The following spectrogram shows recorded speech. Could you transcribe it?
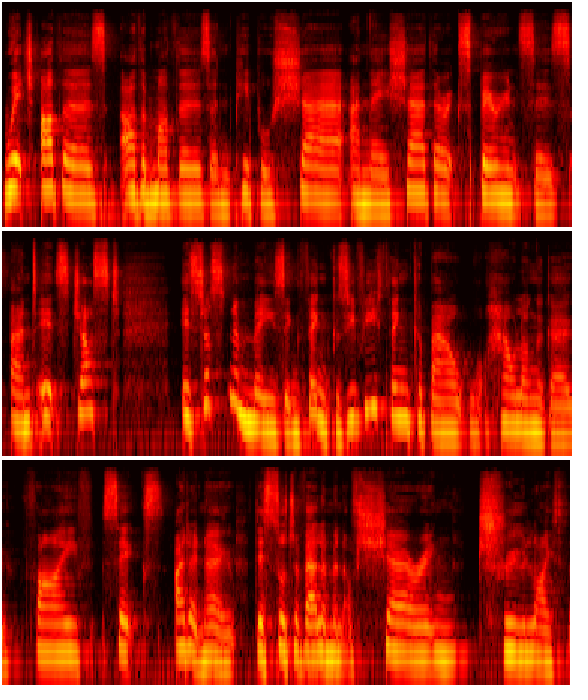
which others, other mothers and people share, and they share their experiences. And it's just, it's just an amazing thing because if you think about what, how long ago, five, six, I don't know, this sort of element of sharing true life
